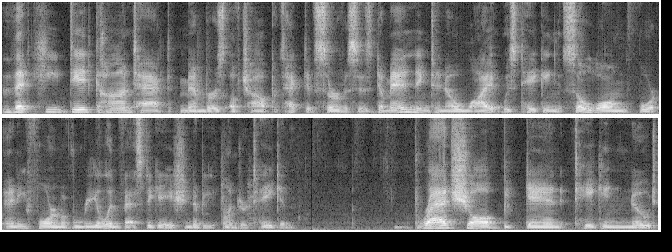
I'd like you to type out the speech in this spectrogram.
that he did contact members of Child Protective Services demanding to know why it was taking so long for any form of real investigation to be undertaken. Bradshaw began taking note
